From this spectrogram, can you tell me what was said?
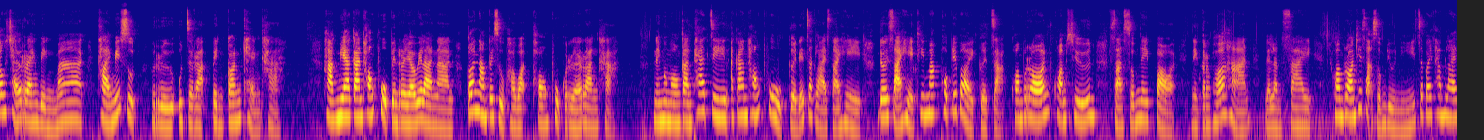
ต้องใช้แรงเบ่งมาก ถ่ายไม่สุดหรืออุจจาระเป็นก้อนแข็งค่ะ หากมีอาการท้องผูกเป็นระยะเวลานาน ก็นำไปสู่ภาวะท้องผูกเรื้อรังค่ะ ในมุมมองการแพทย์จีน อาการท้องผูกเกิดได้จากหลายสาเหตุ โดยสาเหตุที่มักพบได้บ่อยเกิดจากความร้อน ความชื้น สะสมในปอด ในกระเพาะอาหารและลำไส้ ความร้อนที่สะสมอยู่นี้จะไปทำลาย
